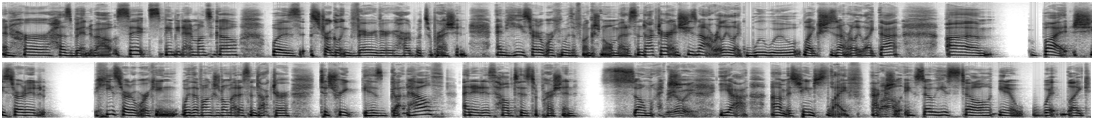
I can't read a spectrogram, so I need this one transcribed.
and her husband about 6 maybe 9 months ago was struggling very very hard with depression. And he started working with a functional medicine doctor and she's not really like woo woo like she's not really like that. Um but she started he started working with a functional medicine doctor to treat his gut health and it has helped his depression so much. Really? Yeah. Um, it's changed his life actually. So he's still, you know, with like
